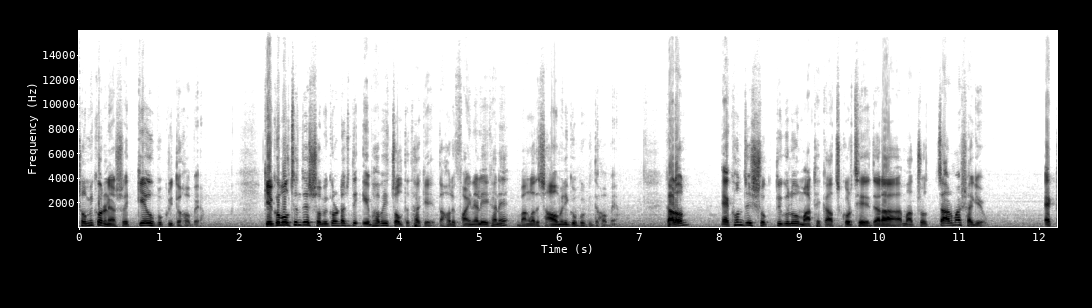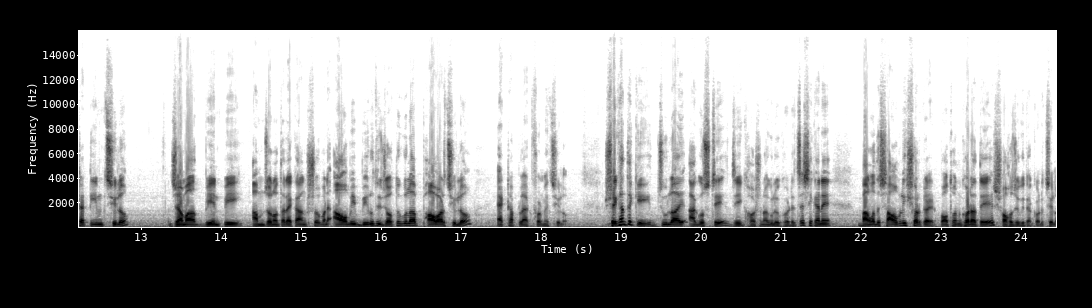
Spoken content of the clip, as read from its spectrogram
সমীকরণে আসলে কে উপকৃত হবে? কেউ কেউ বলছেন যে সমীকরণটা যদি এভাবেই চলতে থাকে, তাহলে ফাইনালি এখানে বাংলাদেশ আওয়ামী লীগ উপকৃত হবে। কারণ এখন যে শক্তিগুলো মাঠে কাজ করছে, যারা মাত্র চার মাস আগেও একটা টিম ছিল, জামাত বিএনপি আমজনতার একাংশ মানে আওয়ামী বিরোধী যতগুলো পাওয়ার ছিল, একটা প্ল্যাটফর্মে ছিল। সেখান থেকে জুলাই, আগস্টে যে ঘটনাগুলো ঘটেছে, সেখানে বাংলাদেশ আওয়ামী লীগ সরকারের পতন ঘটাতে সহযোগিতা করেছিল।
